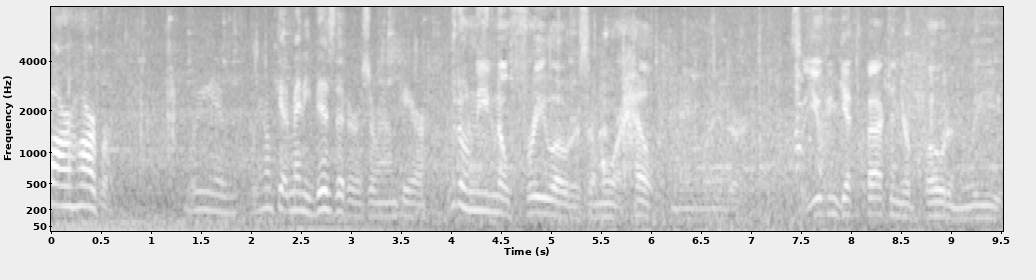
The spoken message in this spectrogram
Far Harbor. We, uh, we don't get many visitors around here. We don't need no freeloaders or more help, Mainlander. So you can get back in your boat and leave.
